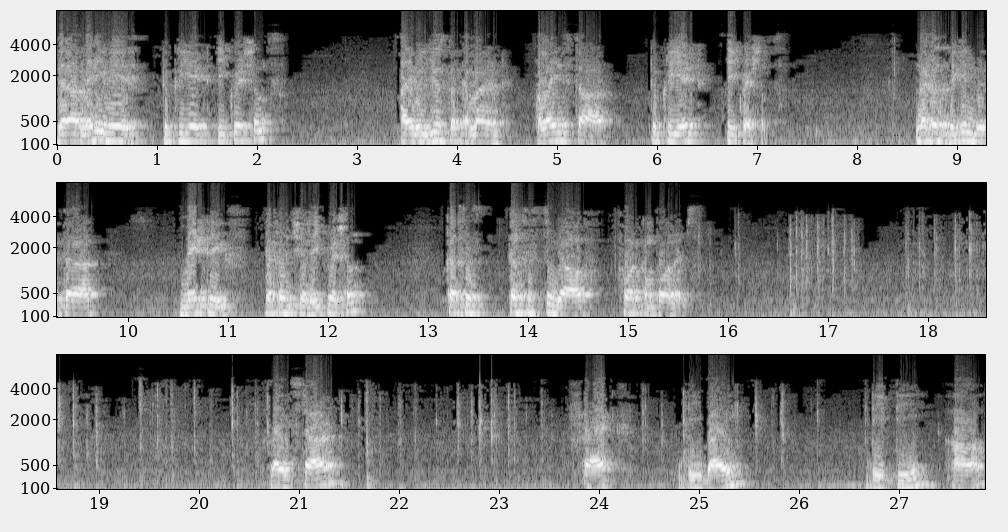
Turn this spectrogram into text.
There are many ways to create equations. I will use the command align star to create equations. Let us begin with the matrix differential equation consist, consisting of four components. Line star frac d. By dt of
